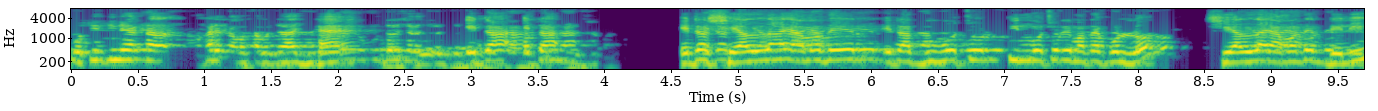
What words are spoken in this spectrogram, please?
প্রতিদিনে একটা আহারের ব্যবস্থা হ্যাঁ। এটা এটা এটা শিয়ালদায় আমাদের এটা দু বছর তিন বছরের মাথায় পড়ল। শিয়ালদায় আমাদের ডেলি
